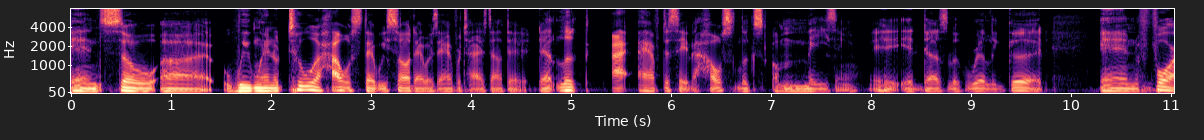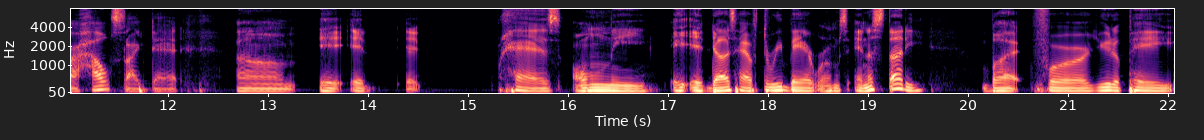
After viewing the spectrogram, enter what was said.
And so uh, we went to a house that we saw that was advertised out there that looked. I have to say the house looks amazing. It, it does look really good, and for a house like that, um, it it it has only it, it does have three bedrooms and a study, but for you to pay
